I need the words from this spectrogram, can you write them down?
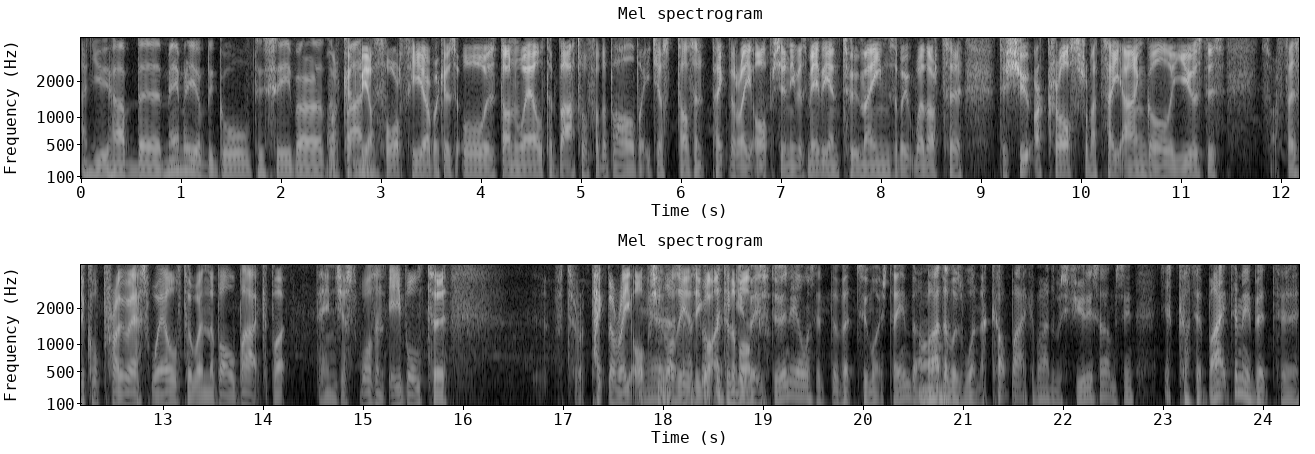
and you have the memory of the goal to savour the Or it could be a fourth here because O has done well to battle for the ball, but he just doesn't pick the right option. He was maybe in two minds about whether to, to shoot or cross from a tight angle. He used his sort of physical prowess well to win the ball back, but then just wasn't able to to pick the right option Yeah, was he as he don't got think into the knew what box. He was doing. He almost had a bit too much time. But Oh. Abada was wanting a cut back. Abada was furious at him, saying, "Just cut it back to me." But uh,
